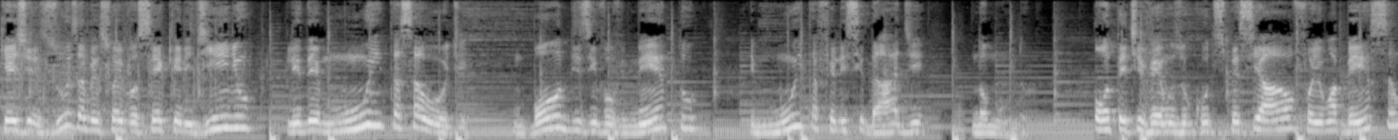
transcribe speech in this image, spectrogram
Que Jesus abençoe você, queridinho, lhe dê muita saúde, um bom desenvolvimento e muita felicidade no mundo. Ontem tivemos o culto especial, foi uma bênção.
